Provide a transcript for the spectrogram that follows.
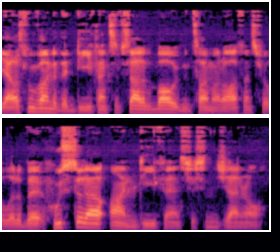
yeah, let's move on to the defensive side of the ball. We've been talking about offense for a little bit. Who stood out on defense, just in general?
